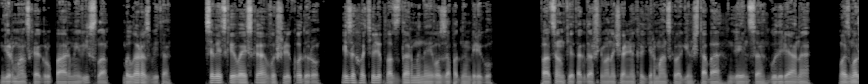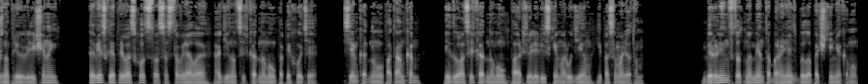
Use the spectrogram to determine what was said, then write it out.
Германская группа армии Висла была разбита. Советские войска вышли к Одеру и захватили плацдармы на его западном берегу. По оценке тогдашнего начальника германского генштаба Гейнса Гудериана, возможно преувеличенной, советское превосходство составляло 11 к 1 по пехоте, 7 к 1 по танкам и 20 к 1 по артиллерийским орудиям и по самолетам. Берлин в тот момент оборонять было почти некому.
